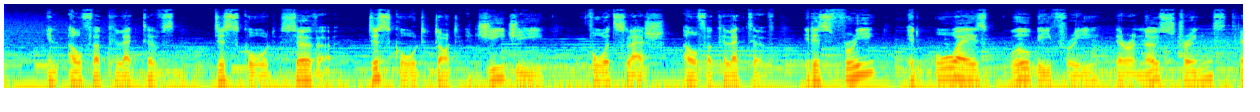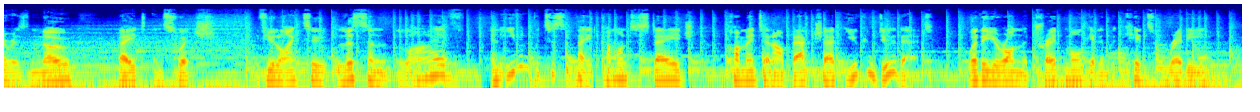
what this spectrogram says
in Alpha Collective's Discord server, discord.gg forward slash alpha collective. It is free. It always will be free. There are no strings. There is no bait and switch. If you like to listen live and even participate, come onto stage, comment in our back chat, you can do that. Whether you're on the treadmill, getting the kids ready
